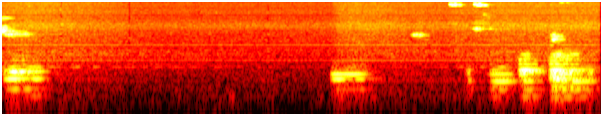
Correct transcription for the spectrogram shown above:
Sustento o corpo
